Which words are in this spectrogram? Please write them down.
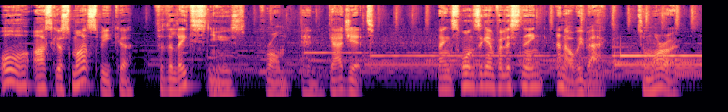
or ask your smart speaker for the latest news from Engadget. Thanks once again for listening, and I'll be back tomorrow.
